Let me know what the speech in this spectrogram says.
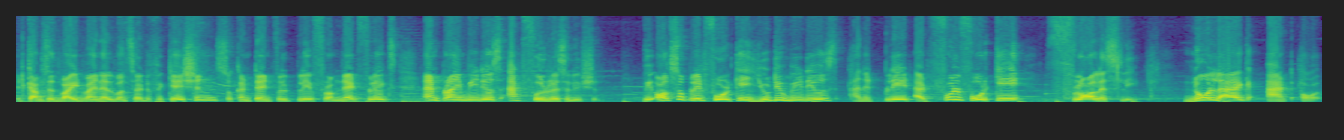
It comes with Widevine L1 certification, so content will play from Netflix and Prime videos at full resolution. We also played 4K YouTube videos and it played at full 4K flawlessly. No lag at all.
